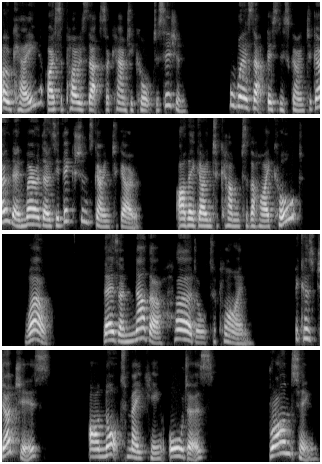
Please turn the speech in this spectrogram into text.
Okay, I suppose that's a county court decision. Well, where's that business going to go then? Where are those evictions going to go? Are they going to come to the High Court? Well, there's another hurdle to climb because judges are not making orders granting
